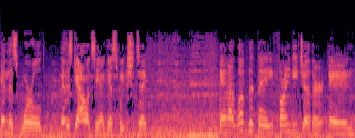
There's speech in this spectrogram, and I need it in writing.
in this world, in this galaxy, I guess we should say and I love that they find each other. And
